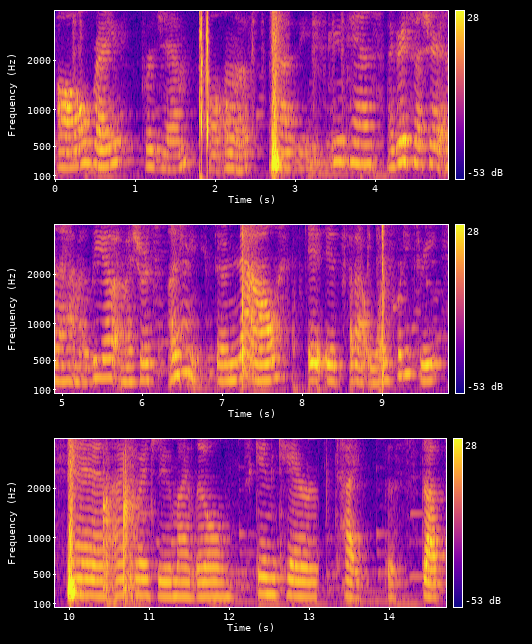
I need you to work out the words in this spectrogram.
all ready for gym. Well, almost. I have these green pants, my gray sweatshirt, and I have my Leo and my shorts underneath. So now it is about 1.43 and I'm going to do my little skincare type of stuff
